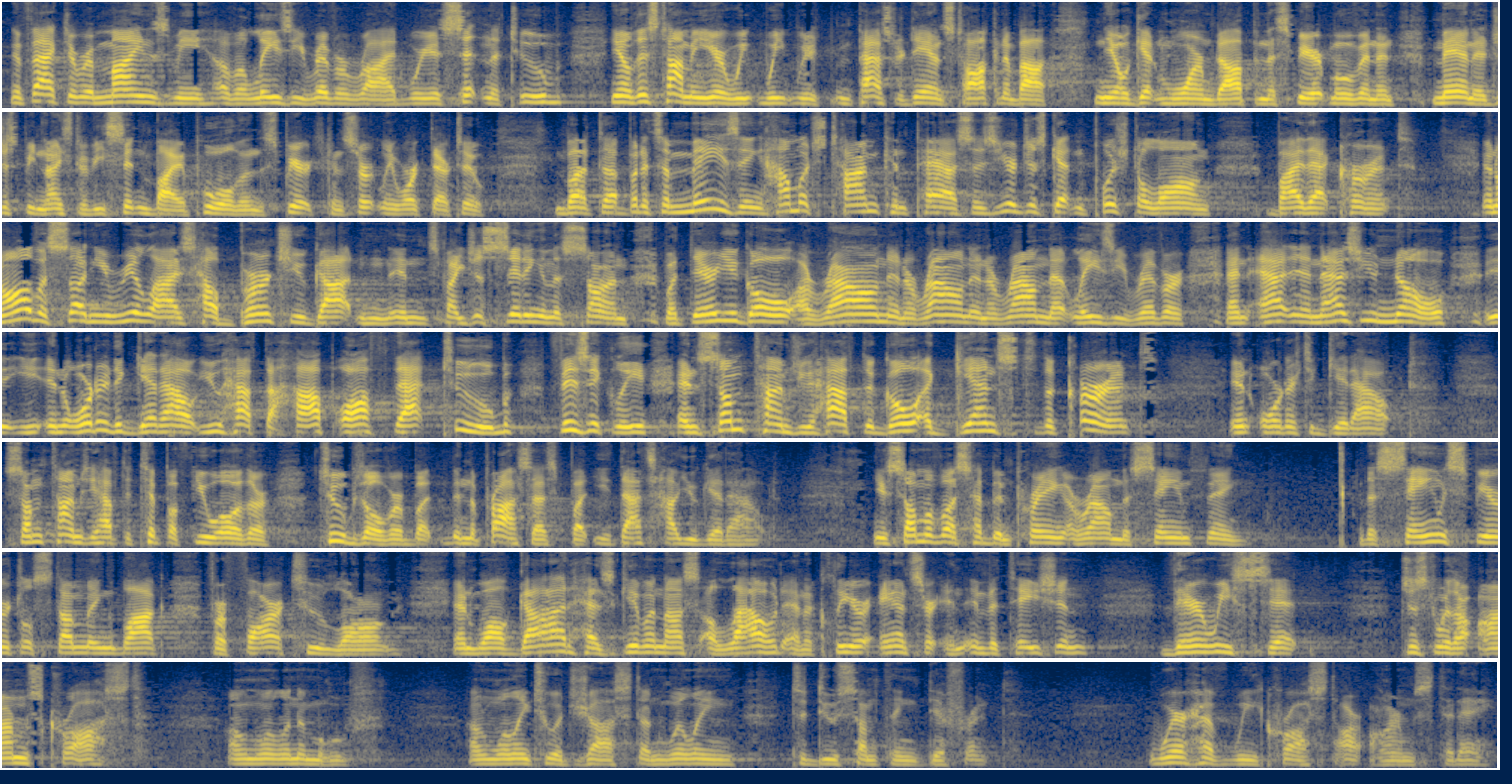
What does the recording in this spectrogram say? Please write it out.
In fact, it reminds me of a lazy river ride where you sit in the tube. You know, this time of year, we, we, we, Pastor Dan's talking about, you know, getting warmed up and the spirit moving. And man, it'd just be nice to be sitting by a pool, and the spirit can certainly work there too. But, uh, but it's amazing how much time can pass as you're just getting pushed along by that current. And all of a sudden, you realize how burnt you've gotten in, by just sitting in the sun. But there you go, around and around and around that lazy river. And, at, and as you know, in order to get out, you have to hop off that tube physically. And sometimes you have to go against the current in order to get out. Sometimes you have to tip a few other tubes over, but in the process, but that's how you get out. You, some of us have been praying around the same thing the same spiritual stumbling block for far too long. And while God has given us a loud and a clear answer and invitation, there we sit, just with our arms crossed, unwilling to move, unwilling to adjust, unwilling to do something different. Where have we crossed our arms today?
